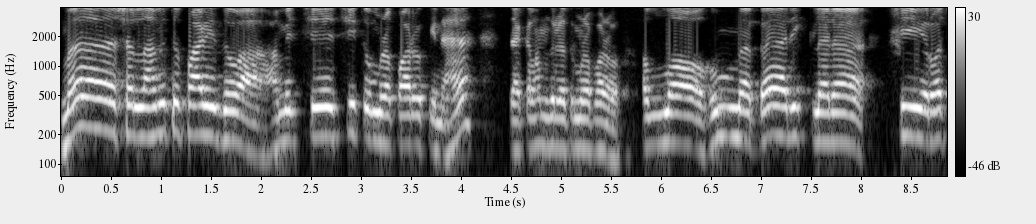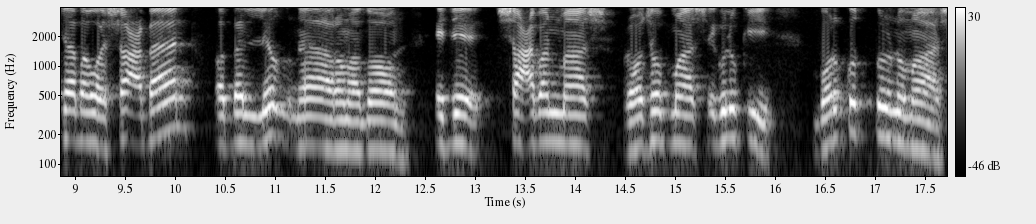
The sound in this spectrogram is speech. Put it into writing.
মাশাআল্লাহ আমি তো পারি দোয়া। আমি চেয়েছি তোমরা পারো কিনা হ্যাঁ? দেখ আলহামদুলিল্লাহ তোমরা পারো। আল্লাহুম্মা বারিক লানা ফি রজব ওয়া শাবান রমাদান। এই যে শাবান মাস, রজব মাস, এগুলো কি? বরকতপূর্ণ মাস।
